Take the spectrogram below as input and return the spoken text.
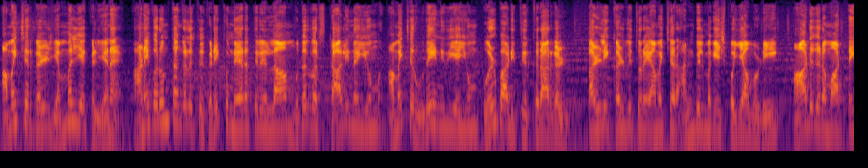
அமைச்சர்கள் எம்எல்ஏக்கள் என அனைவரும் தங்களுக்கு கிடைக்கும் நேரத்திலெல்லாம் முதல்வர் ஸ்டாலினையும் அமைச்சர் உதயநிதியையும் புகழ்பாடித்திருக்கிறார்கள் பள்ளி கல்வித்துறை அமைச்சர் அன்பில் மகேஷ் பொய்யாமொழி ஆடுகிற மாட்டை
